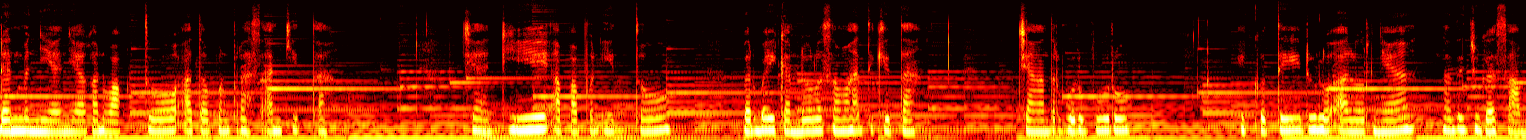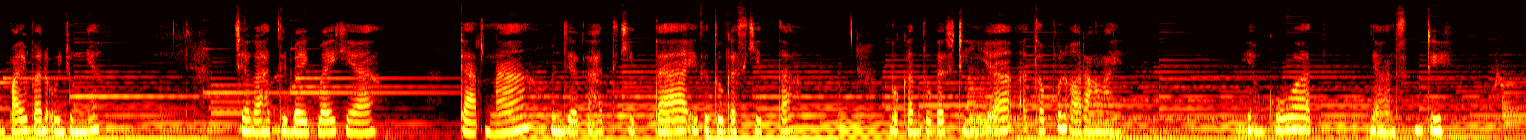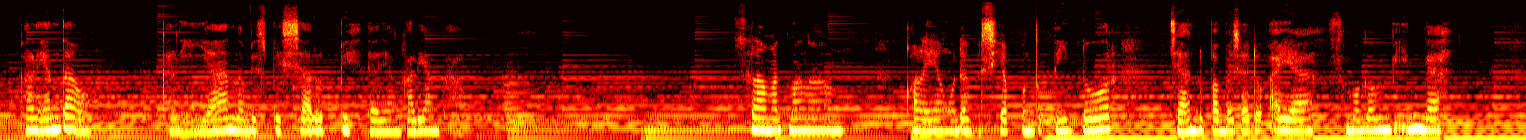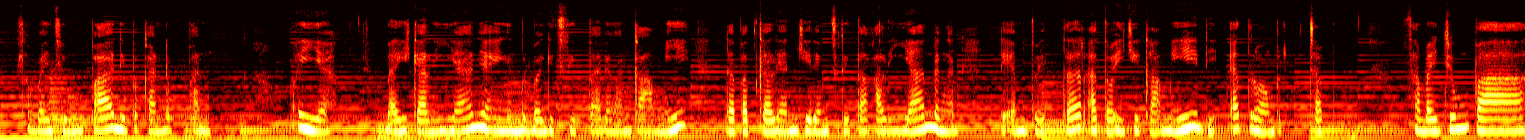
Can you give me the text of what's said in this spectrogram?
dan menyia-nyiakan waktu ataupun perasaan kita. Jadi, apa pun itu, berbaikan dulu sama hati kita. Jangan terburu-buru. Ikuti dulu alurnya, nanti juga sampai pada ujungnya. Jaga hati baik-baik ya. Karena menjaga hati kita itu tugas kita, bukan tugas dia ataupun orang lain. Yang kuat, jangan sedih. Kalian tahu, kalian lebih spesial lebih dari yang kalian tahu. Selamat malam. Kalau yang udah bersiap untuk tidur, jangan lupa baca doa ya. Semoga mimpi indah. Sampai jumpa di pekan depan. Oh iya, bagi kalian yang ingin berbagi cerita dengan kami, dapat kalian kirim cerita kalian dengan DM Twitter atau IG kami di @ruangberucap. Sampai jumpa.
